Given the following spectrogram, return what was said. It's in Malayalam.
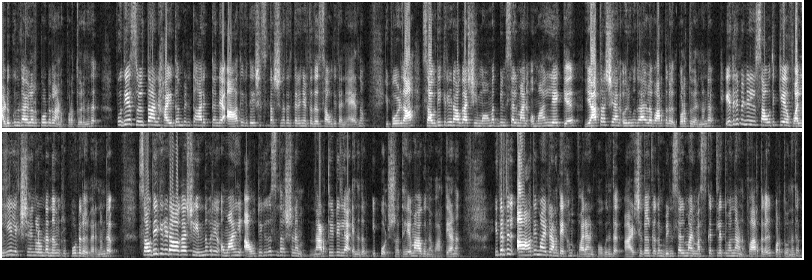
അടുക്കുന്നതായുള്ള റിപ്പോർട്ടുകളാണ് പുറത്തുവരുന്നത് പുതിയ സുൽത്താൻ ഹൈദം ബിൻ താരിഖ് തന്റെ ആദ്യ വിദേശ സന്ദർശനത്തിൽ തിരഞ്ഞെടുത്തത് സൗദി തന്നെയായിരുന്നു. ഇപ്പോഴിതാ സൗദി കിരീടാവകാശി മുഹമ്മദ് ബിൻ സൽമാൻ ഒമാനിലേക്ക് യാത്ര ചെയ്യാൻ ഒരുങ്ങുന്നതായുള്ള വാർത്തകളും പുറത്തുവരുന്നുണ്ട് ഇതിന് പിന്നിൽ സൗദിക്ക് വലിയ ലക്ഷ്യങ്ങളുണ്ടെന്നും റിപ്പോർട്ടുകൾ വരുന്നുണ്ട്. സൗദി കിരീടാവകാശി ഇന്ന് വരെ ഒമാനിൽ ഔദ്യോഗിക സന്ദർശനം നടത്തിയിട്ടില്ല എന്നതും ഇപ്പോൾ ശ്രദ്ധേയമാകുന്ന വാർത്തയാണ്. ഇത്തരത്തിൽ ആദ്യമായിട്ടാണ് അദ്ദേഹം വരാൻ പോകുന്നത്. ആഴ്ചകൾക്കകം ബിൻ സൽമാൻ മസ്കറ്റിലെത്തുമെന്നാണ് വാർത്തകൾ പുറത്തുവന്നത്.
